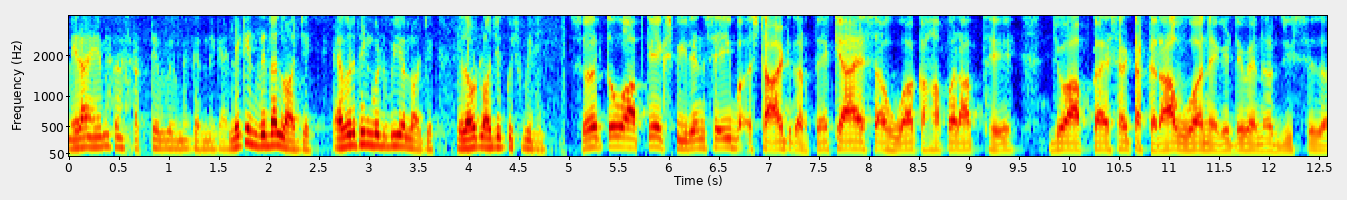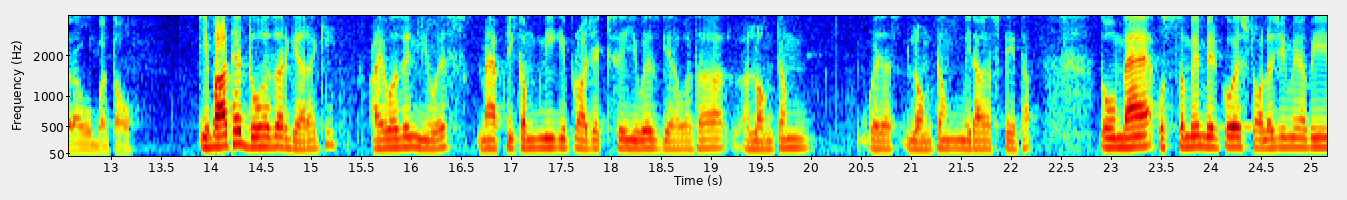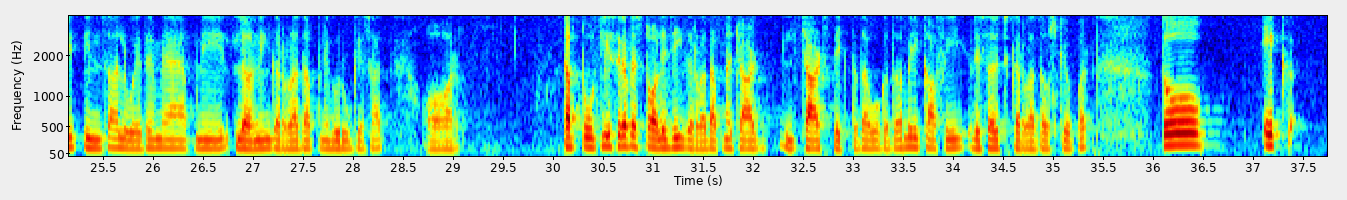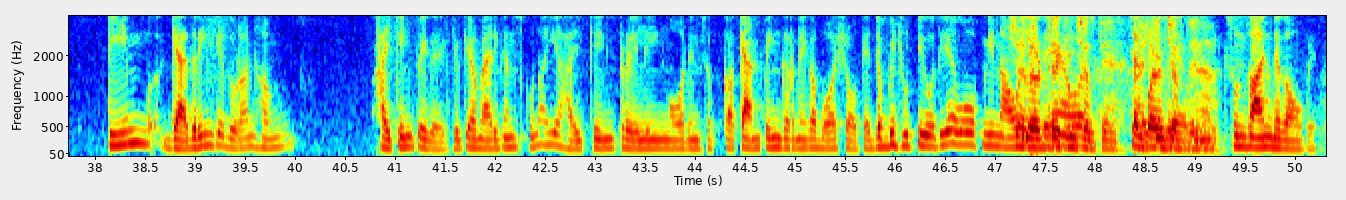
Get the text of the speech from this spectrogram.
मेरा एम कंस्ट्रक्टिव वे में करने का है। लेकिन with a logic everything would be a logic without logic कुछ भी नहीं। सर तो आपके एक्सपीरियंस से ही स्टार्ट करते हैं। क्या ऐसा हुआ? कहाँ पर आप थे? जो आपका ऐसा टकराव हुआ नेगेटिव एनर्जी से ज़रा वो बताओ। ये बात है 2011 की। आई वॉज़ इन यू मैं अपनी कंपनी की प्रोजेक्ट से US गया हुआ था। लॉन्ग टर्म वजह लॉन्ग टर्म मेरा स्टे था। तो मैं उस समय मेरे को एस्ट्रोलॉजी में अभी तीन साल हुए थे मैं अपनी लर्निंग कर रहा था अपने गुरु के साथ और तब टोटली सिर्फ़ एस्ट्रोलॉजी ही कर रहा था अपना चार्ट चार्ट्स देखता था वो करता था मेरी काफ़ी रिसर्च कर रहा था उसके ऊपर। तो एक टीम गैदरिंग के दौरान हम हाइकिंग पे गए क्योंकि अमेरिकन को ना ये हाइकिंग ट्रेलिंग और इन सब का कैंपिंग करने का बहुत शौक है। जब भी छुट्टी होती है वो अपनी नाव लेते हैं, चलते हैं चल पड़ते हैं सुनसान जगहों पे।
